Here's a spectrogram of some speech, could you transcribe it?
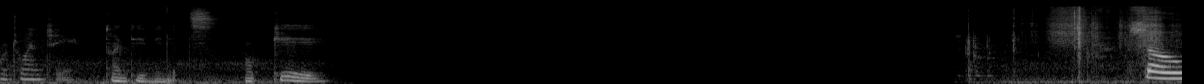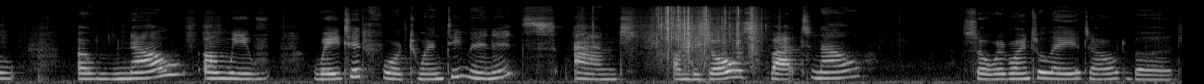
or 20 20 minutes. Okay So um, now um, we've waited for 20 minutes and um, the dough is fat now. So we're going to lay it out, but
